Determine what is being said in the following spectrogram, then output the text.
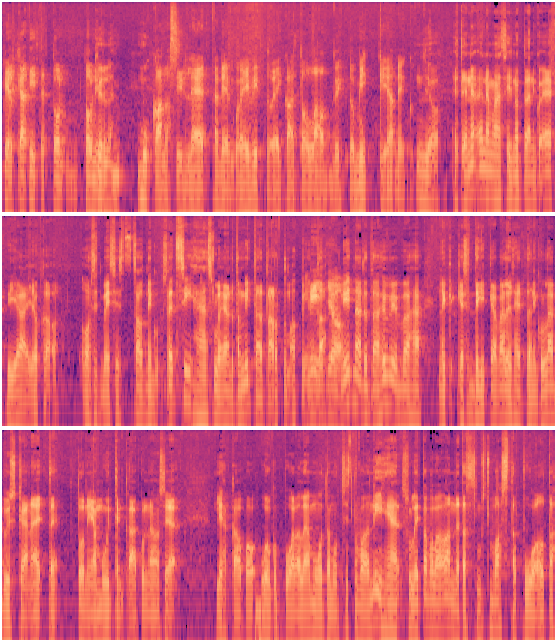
pelkäät itse ton, tonin Kyllä. mukana silleen, että niin kuin, ei vittu, ei kai tuolla ole vittu mikkiä. Niin kuin. Joo, että en, enemmän siinä on tämä niin FBI, joka on, on sitten meissä, sä oot niinku, se, siihenhän sulle ei anneta mitään tarttumapintaa. Niin, joo. Niitä näytetään hyvin vähän, ne, ja sittenkin käy välillä heittää niinku läbyskää näiden Toni ja muiden kanssa, kun ne on siellä lihakaupan ulkopuolella ja muuta, mutta siis tavallaan niihin sulle ei tavallaan anneta semmoista vastapuolta,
